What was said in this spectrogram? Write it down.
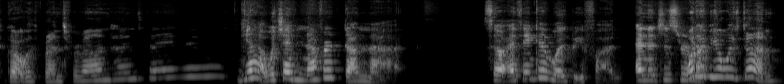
to go out with friends for Valentine's Day. Yeah, which I've never done that. So I think it would be fun. And it just What have you always done?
